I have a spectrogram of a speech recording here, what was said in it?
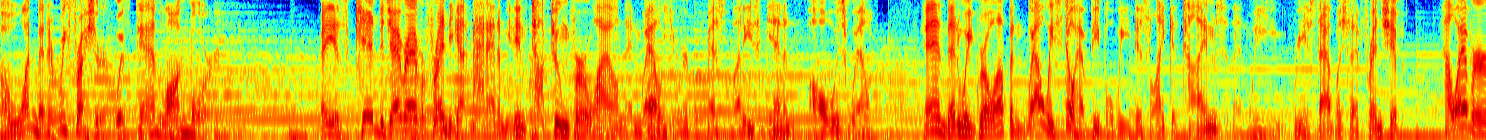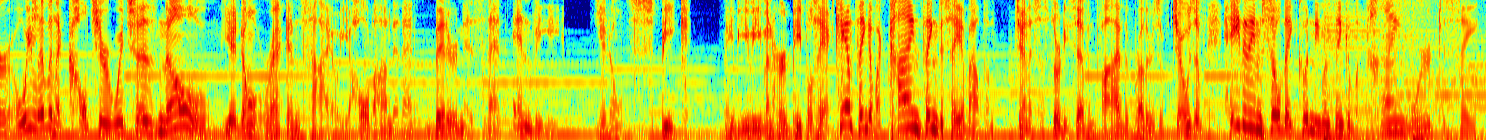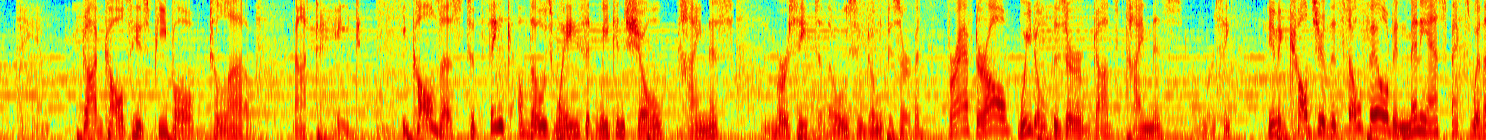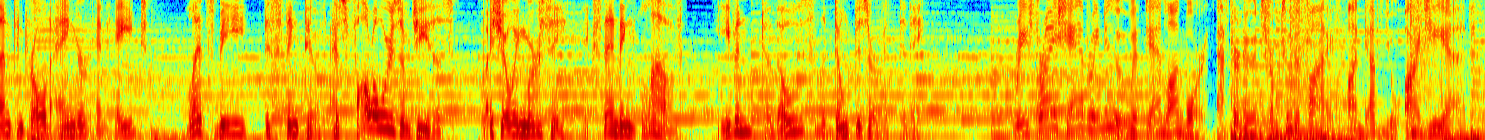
A one minute refresher with Dan Longmore. Hey, as a kid, did you ever have a friend you got mad at him? You didn't talk to him for a while, and then, well, you were best buddies again, and always well. And then we grow up, and, well, we still have people we dislike at times, and then we reestablish that friendship. However, we live in a culture which says no, you don't reconcile. You hold on to that bitterness, that envy. You don't speak. Maybe you've even heard people say, I can't think of a kind thing to say about them. Genesis 37 5, the brothers of Joseph hated him so they couldn't even think of a kind word to say to him. God calls his people to love, not to hate. He calls us to think of those ways that we can show kindness and mercy to those who don't deserve it. For after all, we don't deserve God's kindness or mercy. In a culture that's so filled in many aspects with uncontrolled anger and hate, let's be distinctive as followers of Jesus by showing mercy, extending love, even to those that don't deserve it today. Refresh and renew with Dan Longmore, afternoons from 2 to 5 on WRGN.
